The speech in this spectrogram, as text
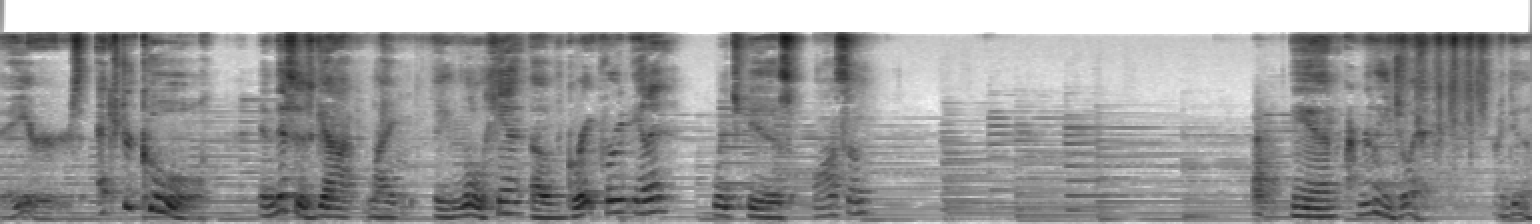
Bayer's Extra Cool. And this has got like a little hint of grapefruit in it, which is awesome. And I really enjoy it. I do.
